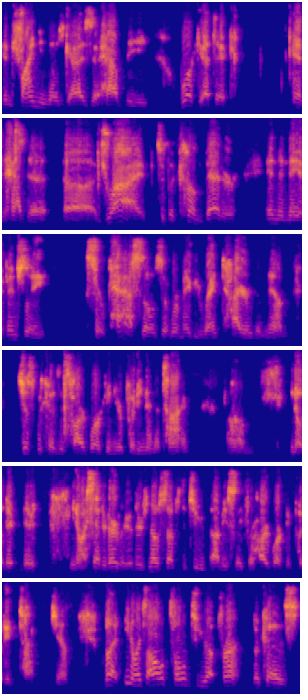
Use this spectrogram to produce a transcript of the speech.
and finding those guys that have the work ethic and have the uh, drive to become better and then they eventually surpass those that were maybe ranked higher than them just because it's hard work and you're putting in the time um, you know, there, there, you know, I said it earlier. There's no substitute, obviously, for hard work and putting time in the gym. But you know, it's all told to you up front because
